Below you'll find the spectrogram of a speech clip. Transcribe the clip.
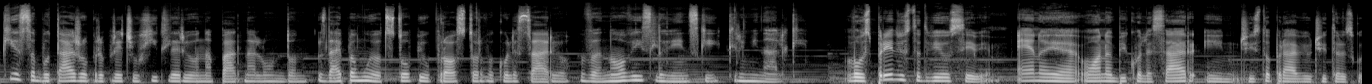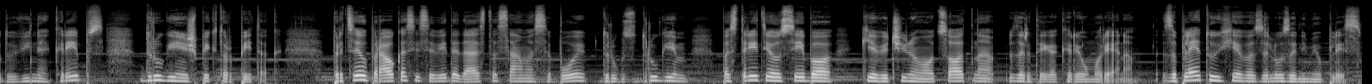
ki je sabotažo preprečil Hitlerju napad na London. Zdaj pa mu je odstopil prostor v kolesarju, v novi slovenski kriminalki. V spredju sta dve osebi. Ena je ona bi kolesar in čisto pravi učitelj zgodovine Krebs, drugi je inšpektor Petek. Predvsej upravka si seveda dasta sama seboj, drug z drugim, pa s tretjo osebo, ki je večinoma odsotna, zaradi tega, ker je umorjena. Zapletel jih je v zelo zanimiv ples.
